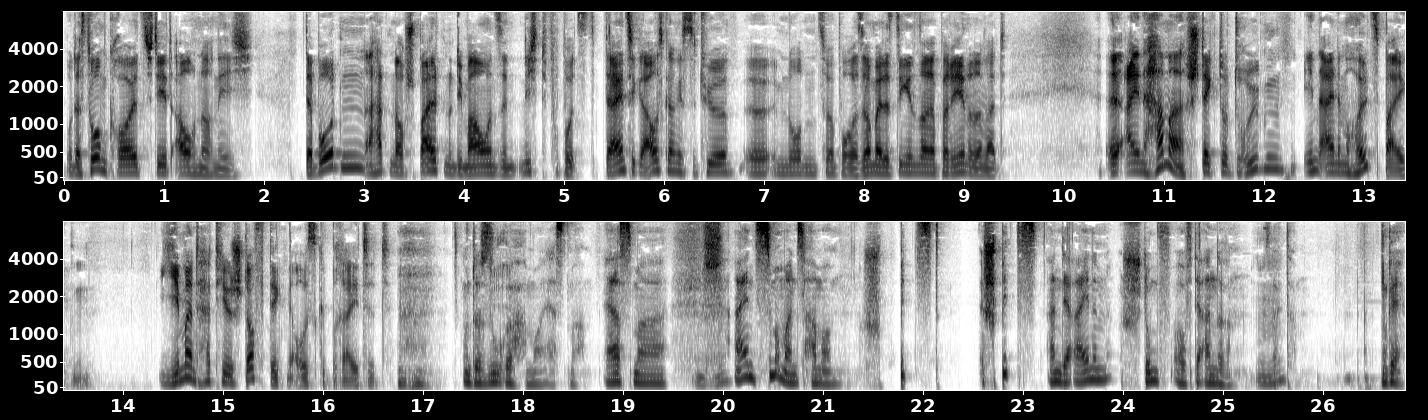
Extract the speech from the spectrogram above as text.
und das Turmkreuz steht auch noch nicht. Der Boden hat noch Spalten und die Mauern sind nicht verputzt. Der einzige Ausgang ist die Tür äh, im Norden zur Empore. Sollen wir das Ding jetzt noch reparieren oder was? Äh, ein Hammer steckt dort drüben in einem Holzbalken. Jemand hat hier Stoffdecken ausgebreitet. Untersuche Hammer erstmal. Erstmal Mhm. ein Zimmermannshammer. Spitzt, spitz an der einen, stumpf auf der anderen, Mhm. sagt er. Okay.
